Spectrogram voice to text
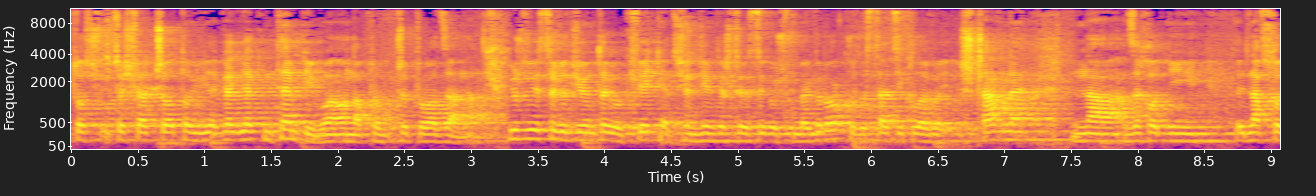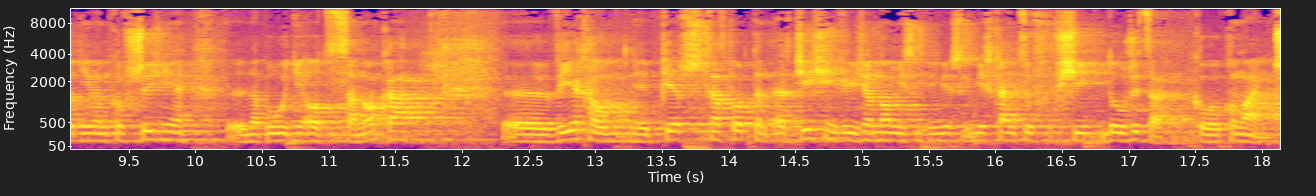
To, to świadczy o tym, w jakim tempie była ona przeprowadzana. Już 29 kwietnia 1947 roku ze stacji kolejowej Szczarne na, zachodniej, na wschodniej Łemkowszczyźnie, na południe od Sanoka wyjechał pierwszy transportem R10, wywieziono mieszkańców wsi Dołżyca koło Komańcz.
